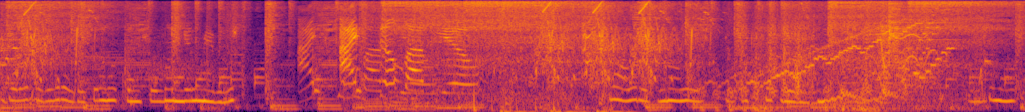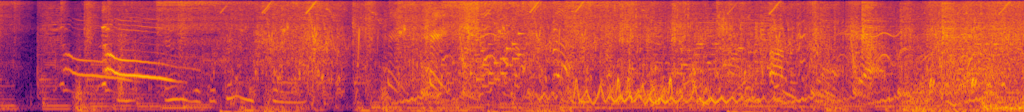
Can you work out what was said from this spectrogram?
Bir da olabilir arkadaşlar ama konsoldan gelmeyebilir. I still love you. I'm a cool cat.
